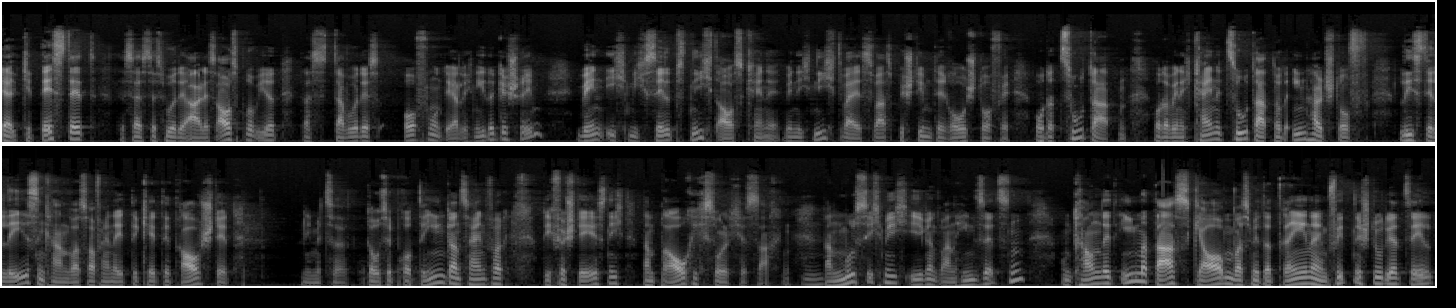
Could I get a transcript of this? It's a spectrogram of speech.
getestet, das heißt, es wurde alles ausprobiert, das, da wurde es offen und ehrlich niedergeschrieben. Wenn ich mich selbst nicht auskenne, wenn ich nicht weiß, was bestimmte Rohstoffe oder Zutaten oder wenn ich keine Zutaten oder Inhaltsstoffliste lesen kann, was auf einer Etikette draufsteht, nehme jetzt eine Dose Protein ganz einfach und ich verstehe es nicht, dann brauche ich solche Sachen. Mhm. Dann muss ich mich irgendwann hinsetzen und kann nicht immer das glauben, was mir der Trainer im Fitnessstudio erzählt.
